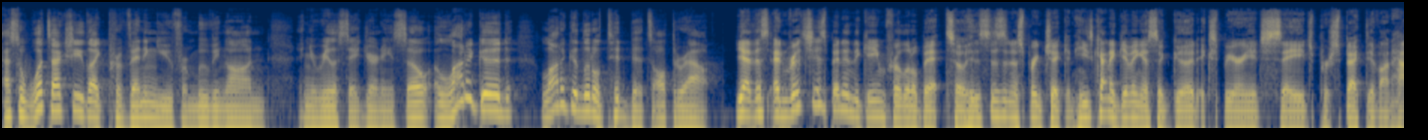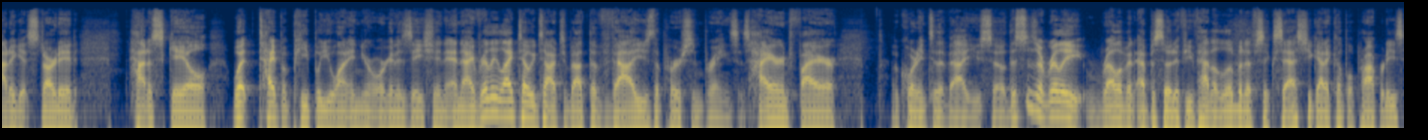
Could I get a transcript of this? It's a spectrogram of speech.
as to what's actually like preventing you from moving on in your real estate journey. So a lot of good a lot of good little tidbits all throughout. Yeah, this and Rich has been in the game for a little bit. So this isn't a spring chicken. He's kind of giving us a good experienced sage perspective on how to get started how to scale, what type of people you want in your organization. And I really liked how we talked about the values the person brings. It's hire and fire according to the value. So this is a really relevant episode if you've had a little bit of success, you got a couple properties,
